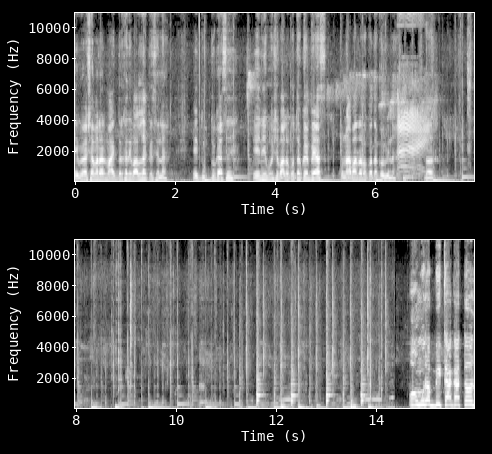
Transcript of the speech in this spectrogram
এই বয়সে আমার আর মায়ের দর খাতে ভালো লাগতেছে না। এই দুটুক আছে এ নিয়ে বসে ভালো কথা কয়ে ব্যাস কোনো আবার আবার কথা কবি না। ধর। ও মুরব্বি কাকা তোর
